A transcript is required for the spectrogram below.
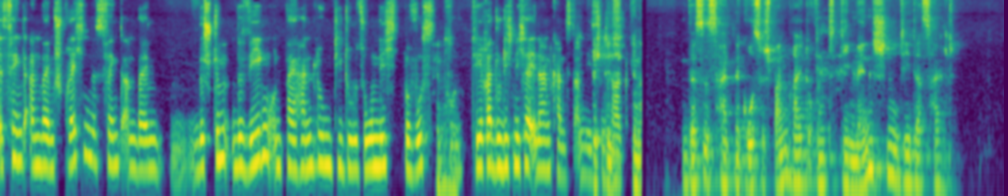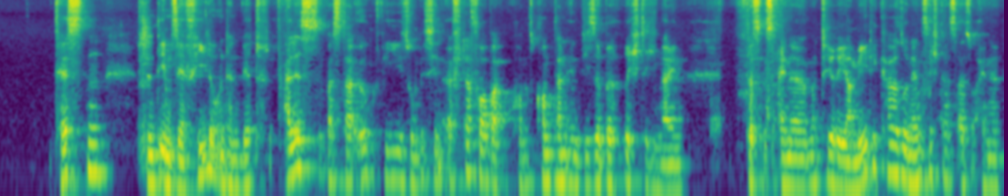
es fängt an beim Sprechen, es fängt an beim bestimmten Bewegen und bei Handlungen, die du so nicht bewusst, genau. derer du dich nicht erinnern kannst am nächsten Richtig, Tag. Genau. Das ist halt eine große Spannbreite und die Menschen, die das halt testen, sind eben sehr viele und dann wird alles, was da irgendwie so ein bisschen öfter vorkommt, kommt dann in diese Berichte hinein. Das ist eine Materia Medica, so nennt sich das, also eine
